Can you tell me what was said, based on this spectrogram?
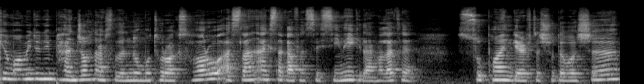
که ما می‌دونیم 50 درصد pneumothorax ها رو اصلا عکس قفسه سینه که در حالت supine گرفته شده باشه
